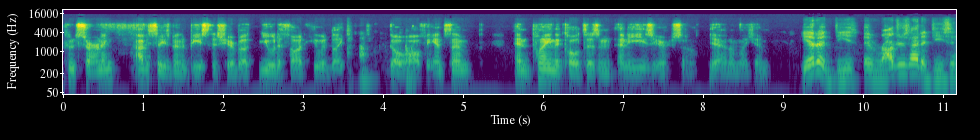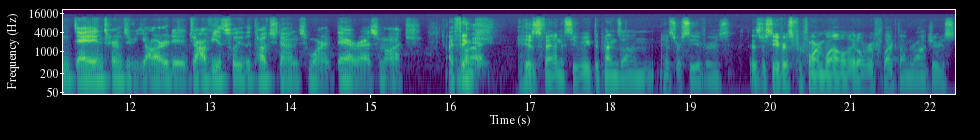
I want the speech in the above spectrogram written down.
concerning. Obviously he's been a beast this year, but you would have thought he would like go off against them. And playing the Colts isn't any easier. So yeah, I don't like him. He had a de- Rodgers had a decent day in terms of yardage. Obviously, the touchdowns weren't there as much. I think But- his fantasy week depends on his receivers. His receivers perform well, it'll reflect on Rodgers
